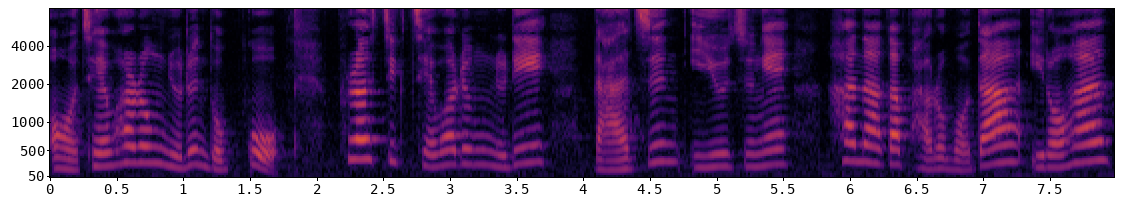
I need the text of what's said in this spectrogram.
어, 재활용률은 높고 플라스틱 재활용률이 낮은 이유 중에 하나가 바로 뭐다? 이러한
